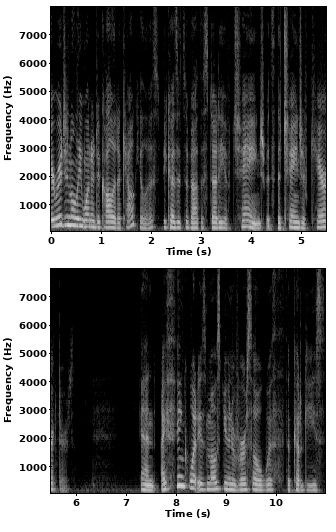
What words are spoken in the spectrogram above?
originally wanted to call it a calculus because it's about the study of change, it's the change of characters. And I think what is most universal with the Kyrgyz,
